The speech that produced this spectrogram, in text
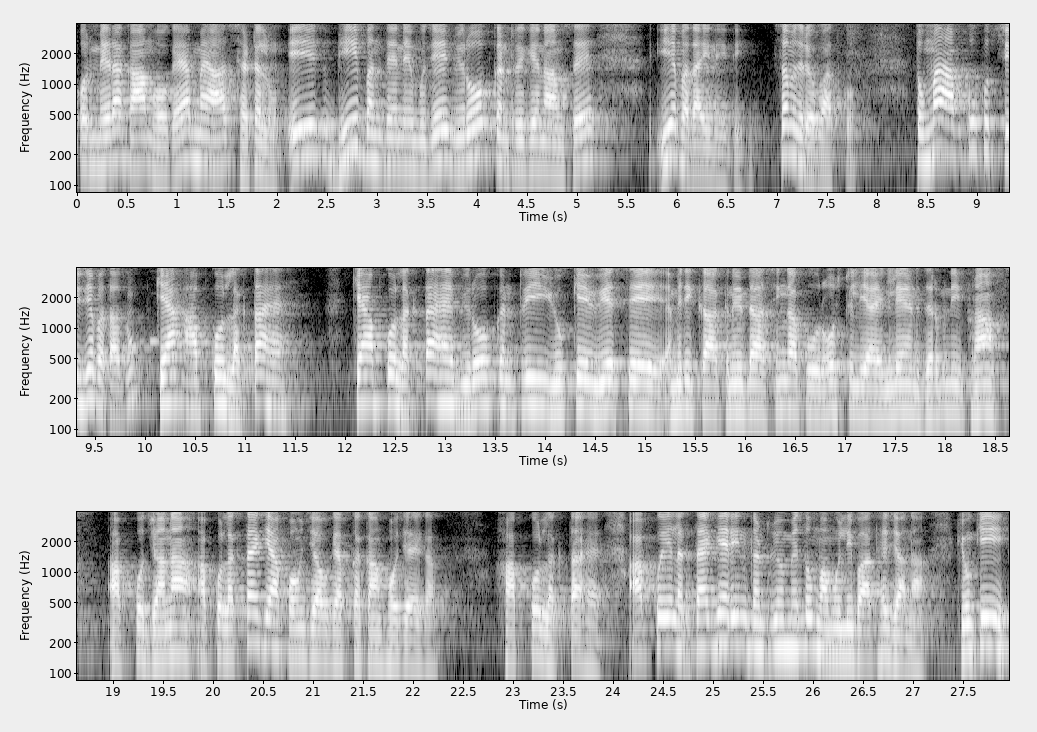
और मेरा काम हो गया, मैं आज सेटल हूँ। एक भी बंदे ने मुझे यूरोप कंट्री के नाम से ये बधाई नहीं दी। समझ रहे हो बात को? तो मैं आपको कुछ चीज़ें बता दूँ। क्या आपको लगता है क्या आपको लगता है Europe country UK USA America, Canada, Singapore, Australia, England, Germany, France, आपको जाना, आपको लगता है कि आप पहुँच जाओगे, आपका काम हो जाएगा? आपको लगता है। आपको ये लगता है कि यार इन कंट्रियों में तो मामूली बात है जाना, क्योंकि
